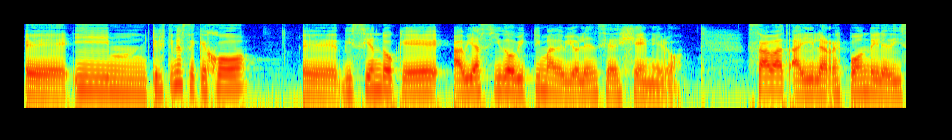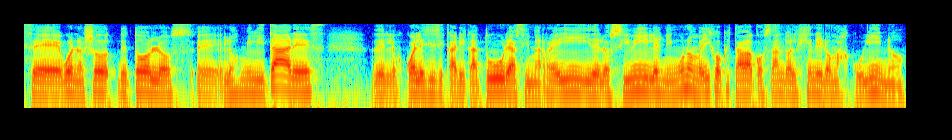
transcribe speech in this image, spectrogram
Eh, y mm, Cristina se quejó eh, diciendo que había sido víctima de violencia de género. Sabat ahí le responde y le dice, bueno, yo de todos los militares, de los cuales hice caricaturas y me reí, y de los civiles, ninguno me dijo que estaba acosando al género masculino.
